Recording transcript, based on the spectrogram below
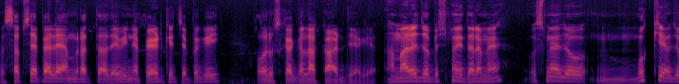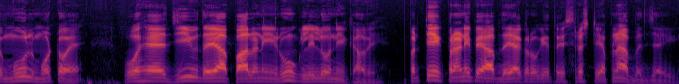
तो सबसे पहले अमृता देवी ने पेड़ के चिपक गई और उसका गला काट दिया गया। हमारे जो बिश्नोई धर्म है उसमें जो मुख्य जो मूल मोटो है, वो है जीव दया पालनी रूख लीलो नहीं प्रत्येक प्राणी पे आप दया करोगे तो ये सृष्टि अपने आप बच जाएगी।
